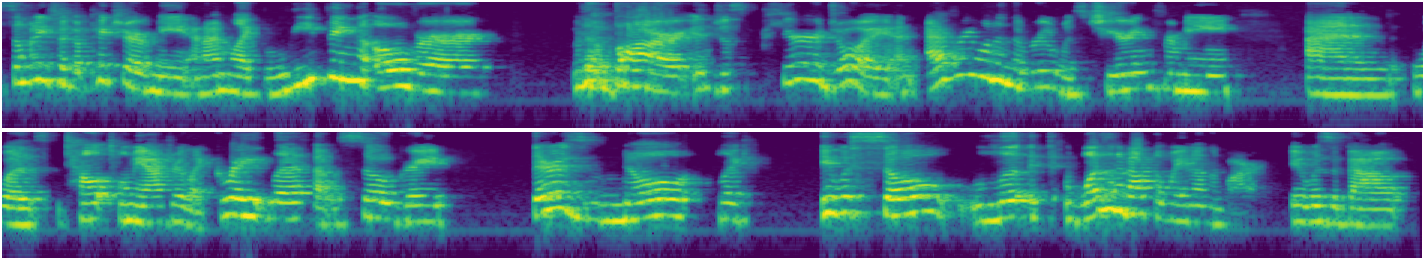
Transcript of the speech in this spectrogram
somebody took a picture of me, and I'm like leaping over the bar in just pure joy, and everyone in the room was cheering for me and was tell, told me after like great lift that was so great. There is no like it was so it wasn't about the weight on the bar. It was about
